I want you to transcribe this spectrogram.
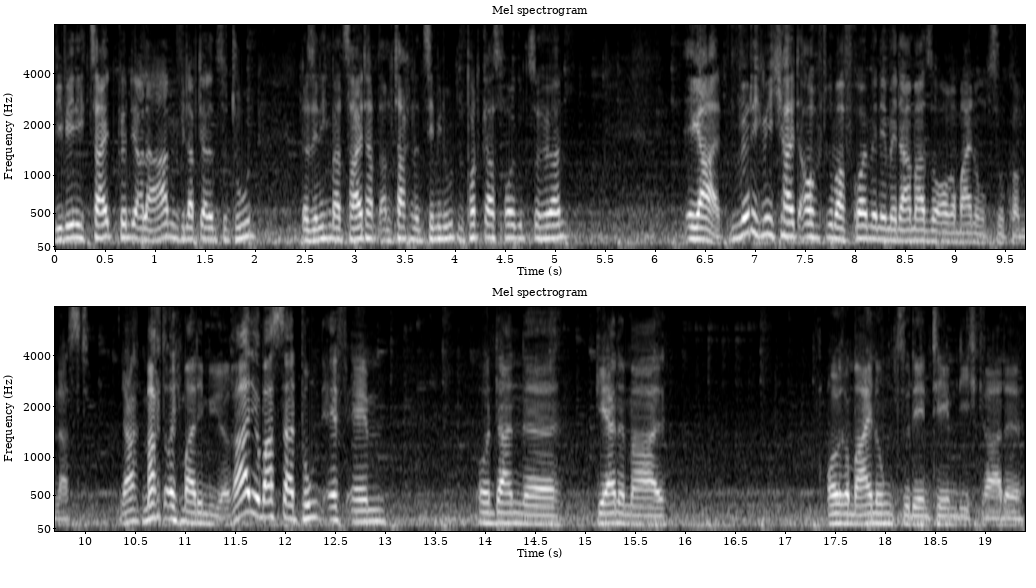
wie wenig Zeit könnt ihr alle haben? Wie viel habt ihr alle zu tun? Dass ihr nicht mal Zeit habt, am Tag eine 10 Minuten Podcast-Folge zu hören. Egal, würde ich mich halt auch drüber freuen, wenn ihr mir da mal so eure Meinung zukommen lasst. Ja, macht euch mal die Mühe. Radiobastard.fm und dann äh, gerne mal eure Meinung zu den Themen, die ich gerade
